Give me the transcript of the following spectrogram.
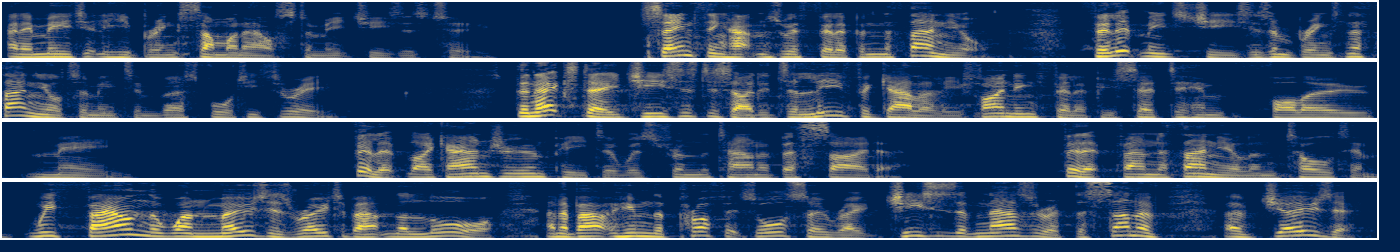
and immediately he brings someone else to meet Jesus too. Same thing happens with Philip and Nathanael. Philip meets Jesus and brings Nathanael to meet him, verse 43. The next day, Jesus decided to leave for Galilee. Finding Philip, he said to him, Follow me. Philip, like Andrew and Peter, was from the town of Bethsaida. Philip found Nathanael and told him, We found the one Moses wrote about in the law and about whom the prophets also wrote, Jesus of Nazareth, the son of, of Joseph.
